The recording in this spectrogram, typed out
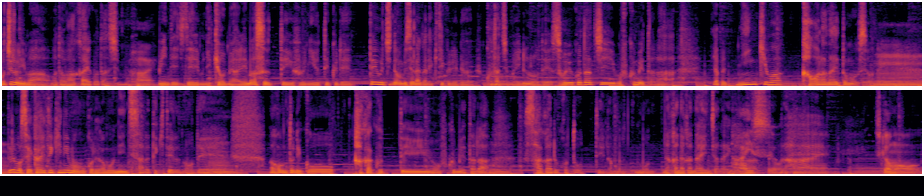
もちろん今また若い子たちもヴィンテージデニムに興味ありますっていうふうに言ってくれてうちのお店なんかに来てくれる子たちもいるので、そういう子たちも含めたらやっぱり人気は変わらないと思うんですよね。でも世界的にもこれがもう認知されてきてるので、まあ、本当にこう価格っていうのを含めたら下がることっていうのはもうなかなかないんじゃないかな。ないっすよね。はいしかも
